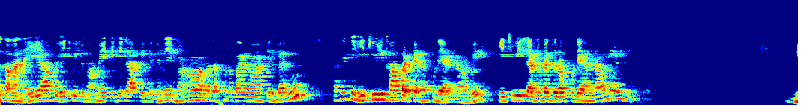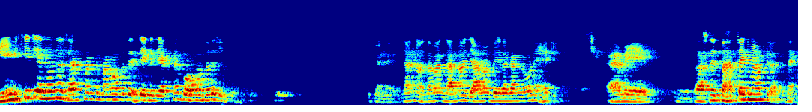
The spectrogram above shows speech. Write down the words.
කමන්නේ. ඒ ආපු හිතවිලි මම එන්නේ කියලා අපි නෙමෙයි මම වම දකුණ බලනවා කියලා බැලුවොත් හරියට හිතවිලි කාපට් එකක් උඩ යනවා වගේ හිතවිලි අනුබදරක් උඩ යනවා වගේ ඇවිදිනවා. මේ විදිහට යනවනම් සක්මන්ට මම උපදෙස් දෙන්න දෙයක් නෑ බොහොම හොඳට සිද්ධ වෙනවා. ඒ කියන්නේ දන්නවා තමයි දන්නවා ජාම බේර ගන්න ඕනේ හැටි. මේ මේ ප්‍රශ්නෙත් මහත්තයෙක් මම අපිට නෑ.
